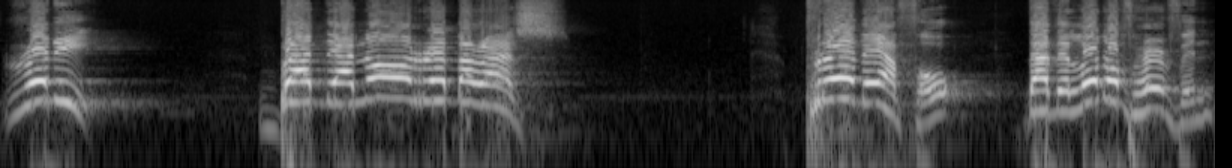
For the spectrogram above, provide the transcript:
ready, but there are no laborers. Pray therefore that the Lord of heaven,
